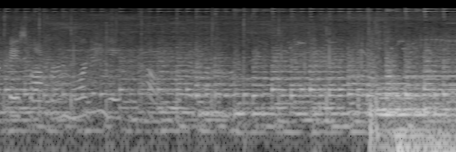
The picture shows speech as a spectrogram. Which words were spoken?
York-based law firm Morgan, Yates and Co.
